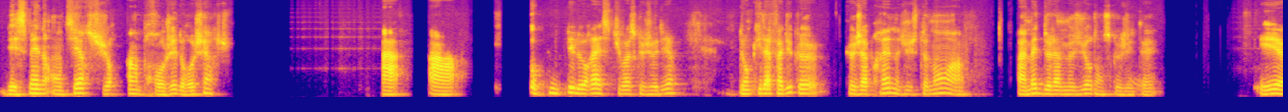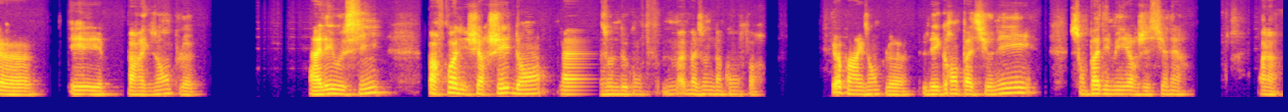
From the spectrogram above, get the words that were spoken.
des semaines entières sur un projet de recherche. À, à, occulter le reste, tu vois ce que je veux dire? Donc, il a fallu que, que j'apprenne justement à, à, mettre de la mesure dans ce que j'étais. Et, et, par exemple, aller aussi, parfois aller chercher dans ma zone d'inconfort. Tu vois, par exemple, les grands passionnés ne sont pas des meilleurs gestionnaires. Voilà.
